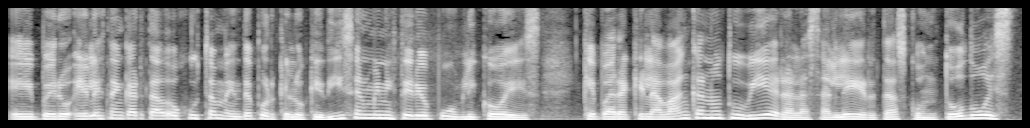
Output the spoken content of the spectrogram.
Eh, pero él está encartado justamente porque lo que dice el Ministerio Público es que para que la banca no tuviera las alertas con todo este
